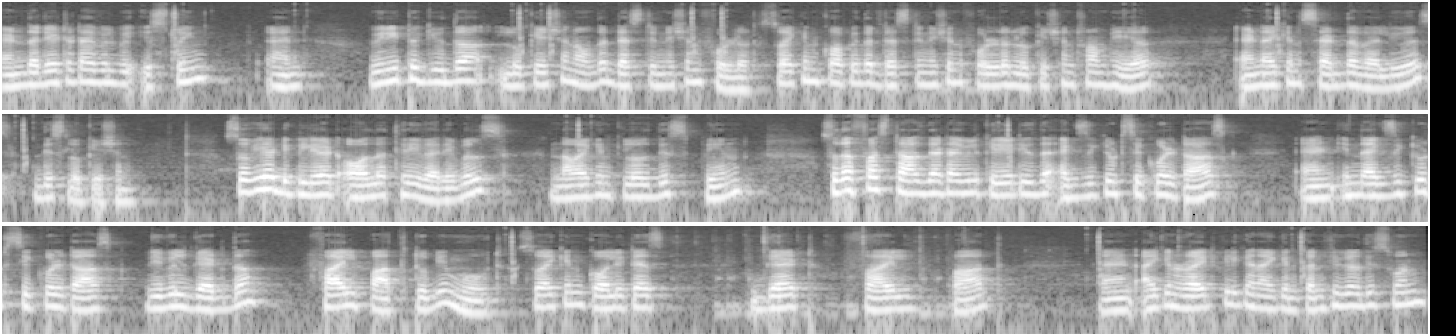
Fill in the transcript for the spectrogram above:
and the data type will be string and we need to give the location of the destination folder. So I can copy the destination folder location from here and I can set the value as this location. So we have declared all the three variables. Now I can close this pane so the first task that I will create is the execute SQL task and in the execute SQL task we will get the file path to be moved. So I can call it as get file path and I can right click and I can configure this one.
